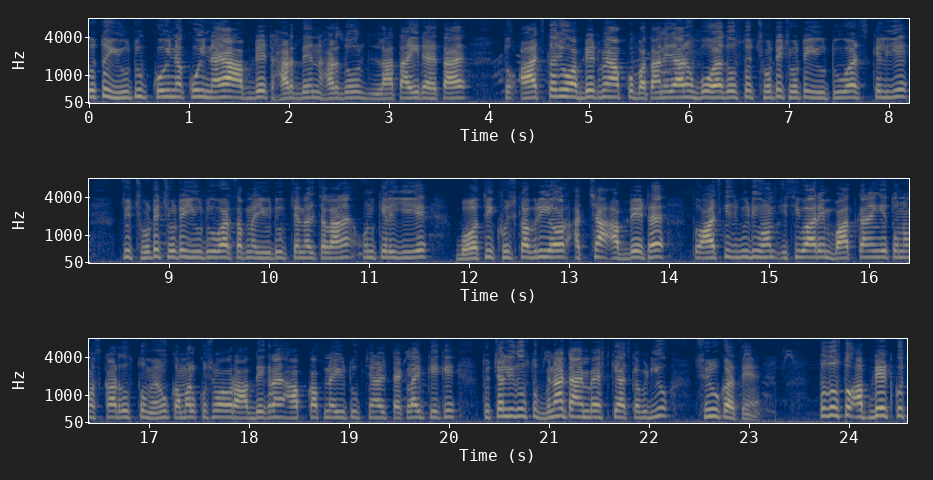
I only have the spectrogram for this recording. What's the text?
दोस्तों यूट्यूब कोई ना कोई नया अपडेट हर दिन हर रोज लाता ही रहता है। तो आज का जो अपडेट मैं आपको बताने जा रहा हूँ वो है दोस्तों छोटे छोटे यूट्यूबर्स के लिए जो छोटे छोटे यूट्यूबर्स अपना यूट्यूब चैनल चला रहे हैं उनके लिए ये बहुत ही खुशखबरी और अच्छा अपडेट है। तो आज की इस वीडियो हम इसी बारे में बात करेंगे। तो नमस्कार दोस्तों मैं हूँ कमल कुशवाहा और आप देख रहे हैं आपका अपना यूट्यूब चैनल टेक लाइव के, के तो चलिए दोस्तों बिना टाइम वेस्ट के आज का वीडियो शुरू करते हैं। तो दोस्तों अपडेट कुछ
